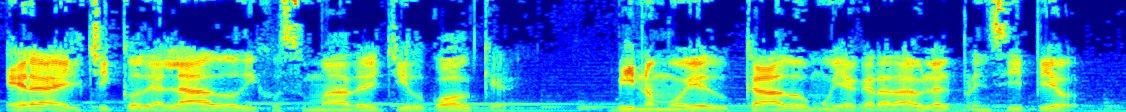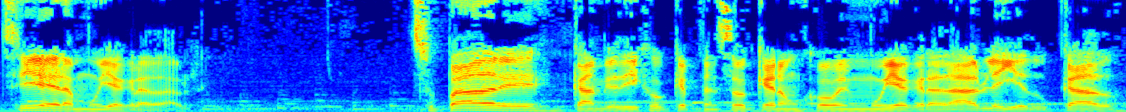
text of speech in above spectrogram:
Era el chico de al lado, dijo su madre Jill Walker. Vino muy educado, muy agradable al principio. Sí, era muy agradable. Su padre, en cambio, dijo que pensó que era un joven muy agradable y educado.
